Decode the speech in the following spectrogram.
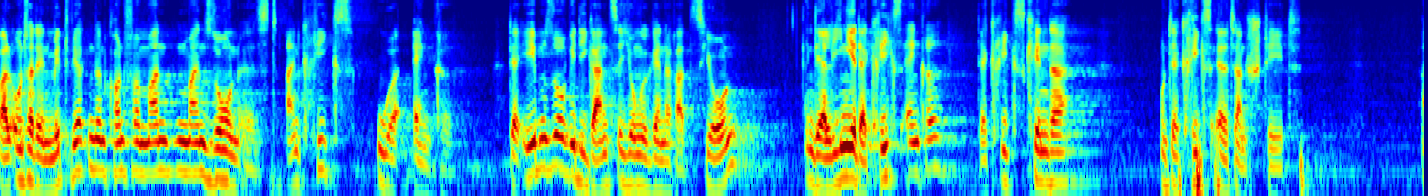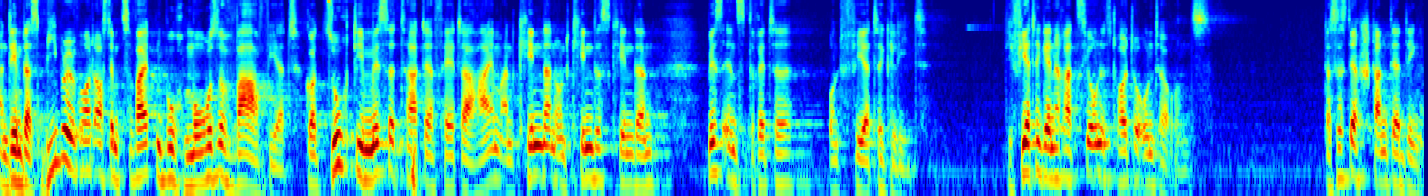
weil unter den mitwirkenden Konfirmanden mein Sohn ist, ein Kriegsurenkel, der ebenso wie die ganze junge Generation in der Linie der Kriegsenkel, der Kriegskinder und der Kriegseltern steht, an dem das Bibelwort aus dem zweiten Buch Mose wahr wird. Gott sucht die Missetat der Väter heim an Kindern und Kindeskindern bis ins dritte und vierte Glied. Die vierte Generation ist heute unter uns. Das ist der Stand der Dinge.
